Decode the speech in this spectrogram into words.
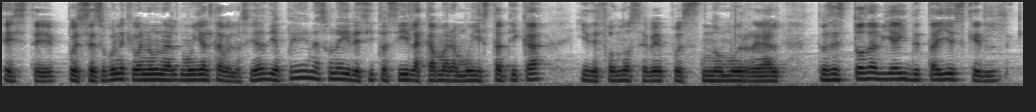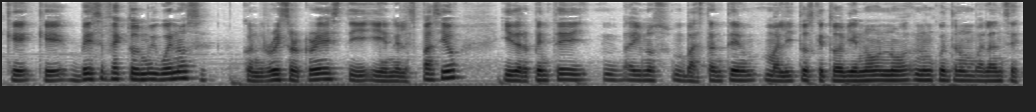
este, pues se supone que van a una muy alta velocidad y apenas un airecito así, la cámara muy estática y de fondo se ve pues no muy real. Entonces todavía hay detalles que, que, ves efectos muy buenos con el Razor Crest y, en el espacio y de repente hay unos bastante malitos que todavía no, no, encuentran un balance.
